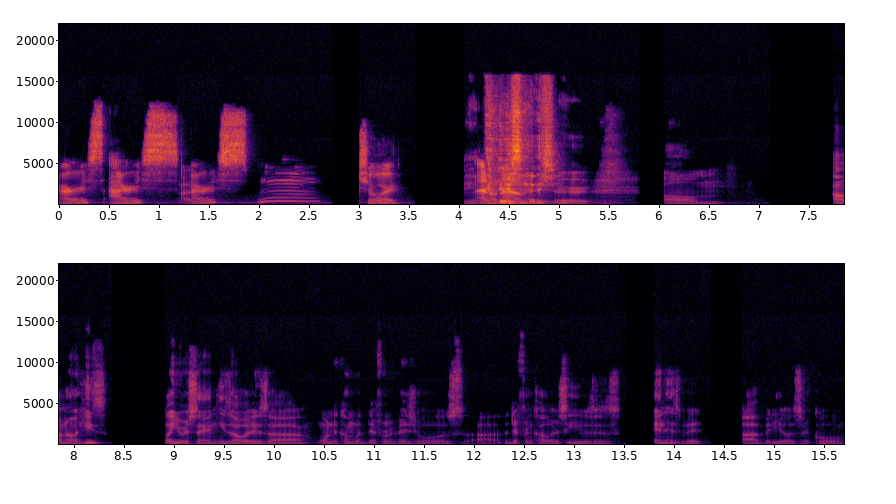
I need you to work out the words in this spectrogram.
Iris? Iris? I- Iris? Mm, sure. Yeah. I don't know. sure. Um, I don't know. He's like you were saying. He's always uh wanted to come with different visuals. Uh, the different colors he uses in his vid- uh, videos are cool.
